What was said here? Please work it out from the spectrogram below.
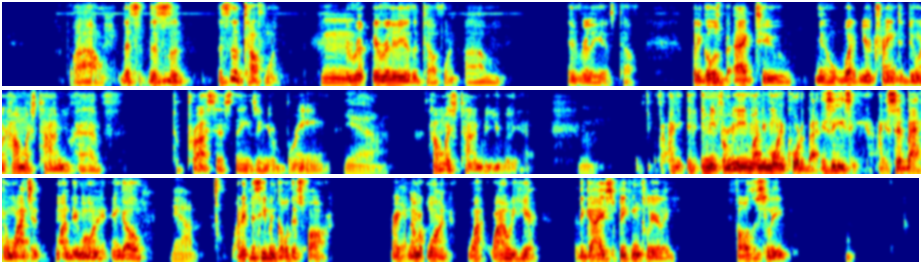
Wow, this this is a this is a tough one. It, Mm, re- it really is a tough one. Um, it really is tough. But it goes back to you know what you're trained to do and how much time you have to process things in your brain. yeah How much time do you really have? Mm. I, I mean, for me, Monday morning quarterback, is easy. I can sit back and watch it Monday morning and go, yeah why did this even go this far? Right? Yeah. Number one, why why are we here? The guy is speaking clearly, falls asleep.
